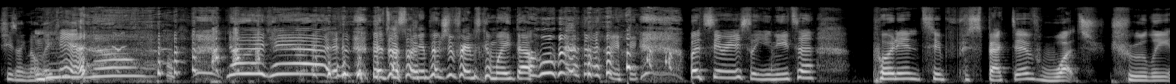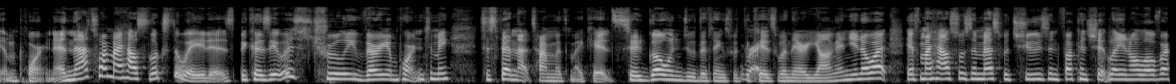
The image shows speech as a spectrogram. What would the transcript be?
She's like, no, they mm-hmm. can't. No, no, I can't. The dust on your picture frames can wait though. but seriously, you need to put into perspective what's truly important. And that's why my house looks the way it is because it was truly very important to me to spend that time with my kids, to go and do the things with the Right. kids when they're young. And you know what? If my house was a mess with shoes and fucking shit laying all over,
